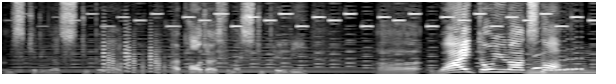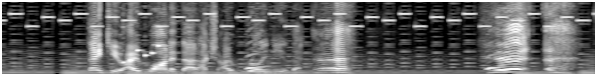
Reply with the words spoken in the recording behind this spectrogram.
I'm just kidding, that's stupid. I, I apologize for my stupidity. Uh, why don't you not stop? Thank you, I wanted that actually. I really needed that. Uh, uh,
